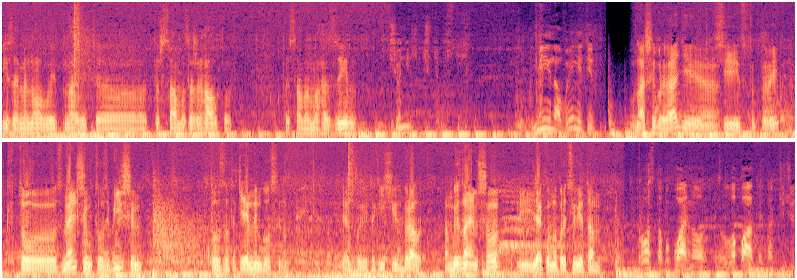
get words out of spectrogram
І заміновують навіть е, ту ж саму зажигалку, той самий магазин. Ниже, чуть опусти. Мина. У нашій бригаді е, всі інструктори, хто з меншим, хто з більшим, хто за таємним досвідом. Якби таких і відбирали. А Ми знаємо, що і як воно працює там. Просто буквально лопати так чуть-чуть.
